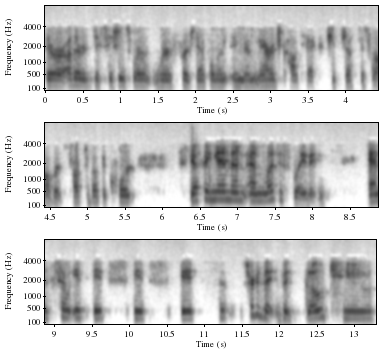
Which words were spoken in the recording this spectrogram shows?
there are other decisions where, where for example, in, in the marriage context, Chief Justice Roberts talked about the court stepping in and, and legislating. And so it, it's, it's, it's sort of the, the go-to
